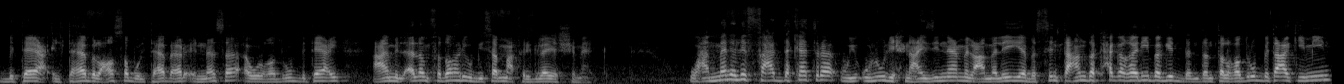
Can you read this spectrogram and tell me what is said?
بتاع التهاب العصب والتهاب عرق النسا أو الغضروف بتاعي عامل ألم في ظهري وبيسمع في رجلي الشمال. وعمال ألف على الدكاترة ويقولوا لي إحنا عايزين نعمل عملية بس أنت عندك حاجة غريبة جدا. ده أنت الغضروف بتاعك يمين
